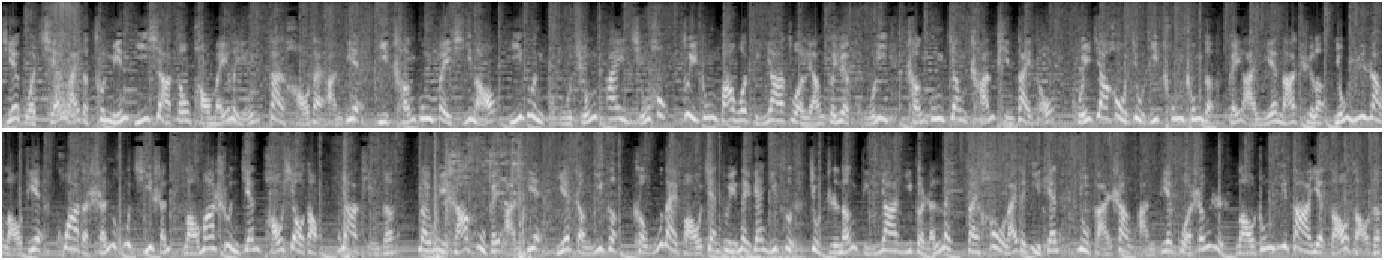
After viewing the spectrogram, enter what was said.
结果前来的村民一下都跑没了影，但好在俺爹已成功被洗脑，一顿苦穷哀求后，最终把我抵押做两个月苦力，成功将产品带走。回家后就急冲冲的给俺爷拿去了。由于让老爹夸得神乎其神，老妈瞬间咆哮道：“呀挺的，那为啥不给俺爹也整一个？”可无奈保健队那边一次就只能抵押一个人类。在后来的一天，又赶上俺爹过生日，老中医大爷早早的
